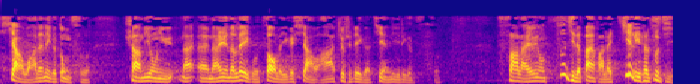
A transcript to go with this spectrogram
夏娃的那个动词，上帝用女男呃男人的肋骨造了一个夏娃，就是这个建立这个词。撒来要用自己的办法来建立他自己，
